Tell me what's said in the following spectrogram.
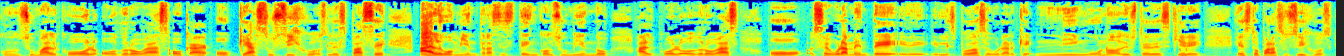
consuma alcohol o drogas o, que a sus hijos les pase algo mientras estén consumiendo alcohol o drogas o seguramente eh, les puedo asegurar que ninguno de ustedes quiere esto para sus hijos.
